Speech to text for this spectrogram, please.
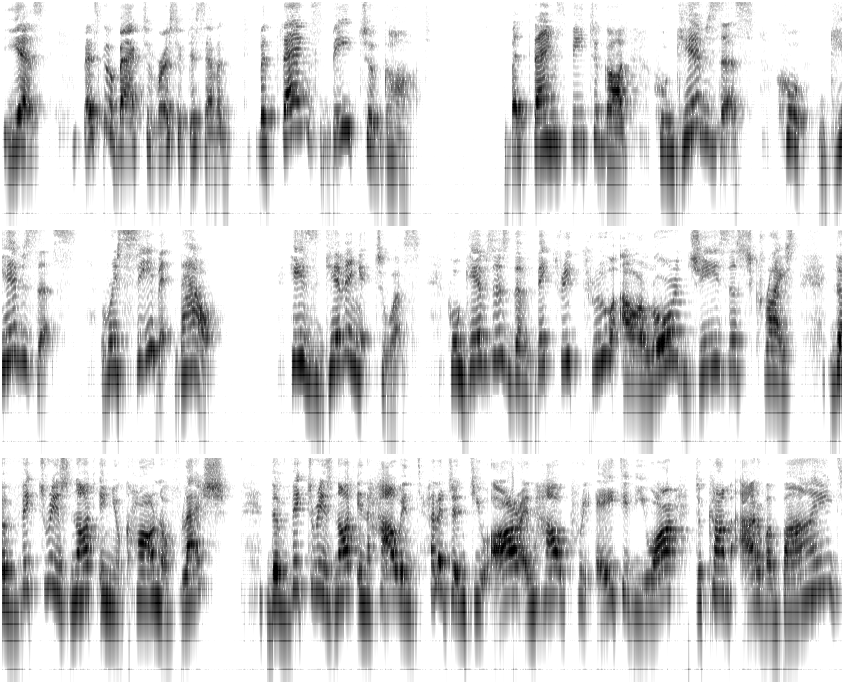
yes. Let's go back to verse 57. But thanks be to God but thanks be to God who gives us, who gives us. Receive it now. He's giving it to us who gives us the victory through our Lord Jesus Christ. The victory is not in your carnal flesh. The victory is not in how intelligent you are and how creative you are to come out of a bind.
